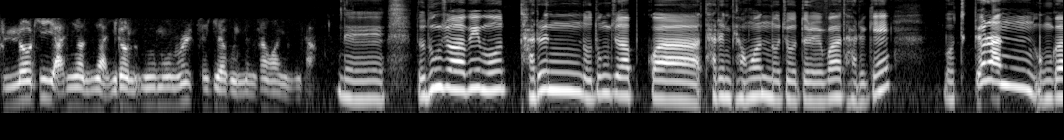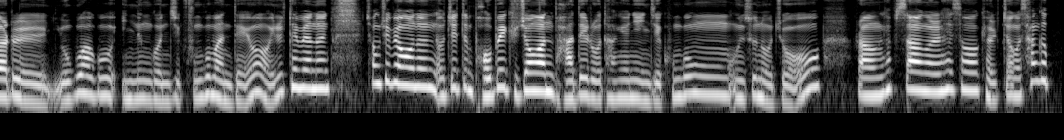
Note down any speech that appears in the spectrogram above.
들러리 아니었냐 이런 의문을 제기하고 있는 상황입니다. 네. 노동조합이 뭐 다른 노동조합과 다른 병원 노조들과 다르게 뭐 특별한 뭔가를 요구하고 있는 건지 궁금한데요. 이를테면은 청주병원은 어쨌든 법에 규정한 바대로 당연히 이제 공공운수노조랑 협상을 해서 결정을 상급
